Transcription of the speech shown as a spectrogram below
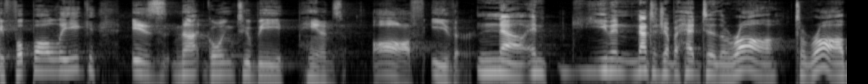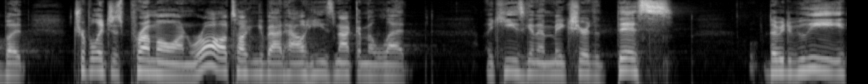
a football league is not going to be hands off either. No, and even not to jump ahead to the Raw to Raw, but Triple H's promo on Raw talking about how he's not going to let, like he's going to make sure that this WWE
